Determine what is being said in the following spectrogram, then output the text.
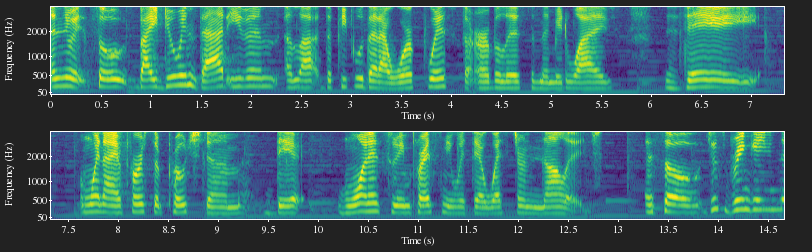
anyway so by doing that even a lot the people that i work with the herbalists and the midwives they when i first approached them they wanted to impress me with their western knowledge. And so just bringing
